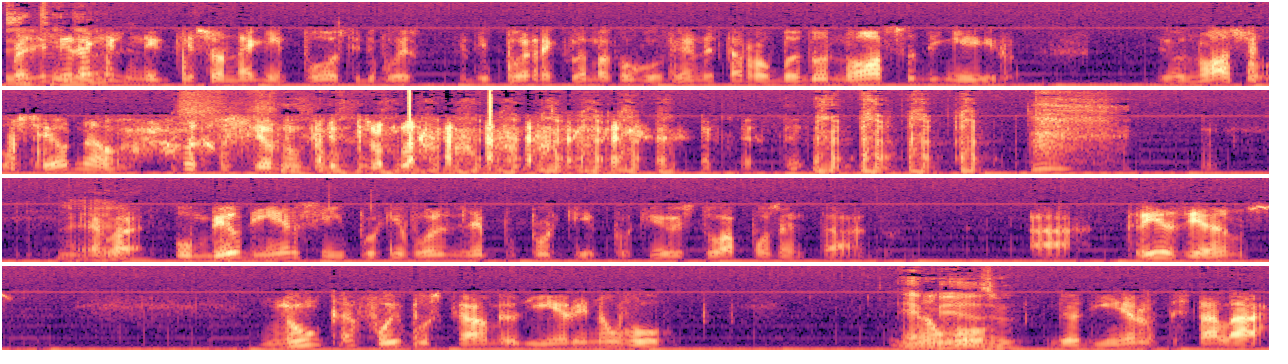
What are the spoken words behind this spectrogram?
O brasileiro é aquele negro que só nega imposto e depois, depois reclama que o governo está roubando o nosso dinheiro. E o nosso, o seu não. O seu nunca entrou lá. É. Agora, o meu dinheiro sim, porque vou dizer por quê. Porque eu estou aposentado há 13 anos, nunca fui buscar o meu dinheiro e não vou. É não mesmo? vou. Meu dinheiro está lá.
